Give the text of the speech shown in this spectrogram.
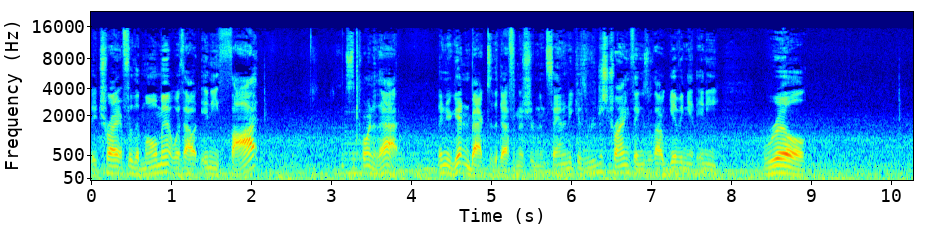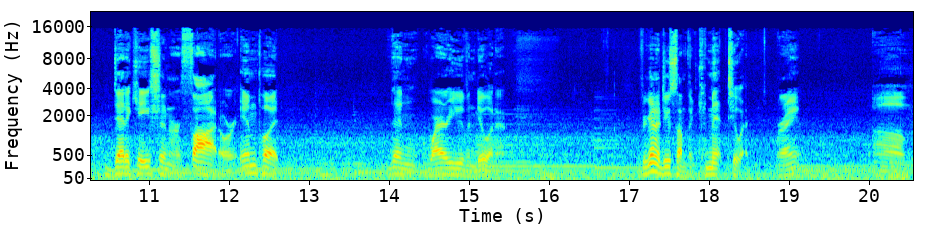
they try it for the moment without any thought, what's the point of that? Then you're getting back to the definition of insanity because you're just trying things without giving it any real dedication or thought or input, then why are you even doing it? If you're going to do something, commit to it, right? Um,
